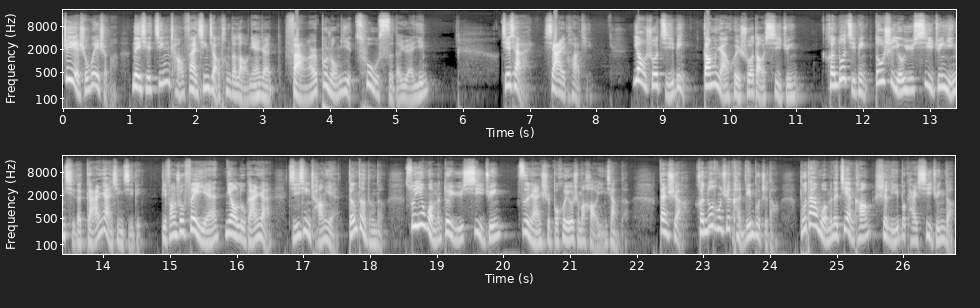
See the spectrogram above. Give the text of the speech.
这也是为什么那些经常犯心绞痛的老年人反而不容易猝死的原因。接下来下一个话题，要说疾病，当然会说到细菌。很多疾病都是由于细菌引起的感染性疾病。比方说肺炎、尿路感染、急性肠炎等等等等，所以我们对于细菌自然是不会有什么好影响的。但是啊，很多同学肯定不知道，不但我们的健康是离不开细菌的，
